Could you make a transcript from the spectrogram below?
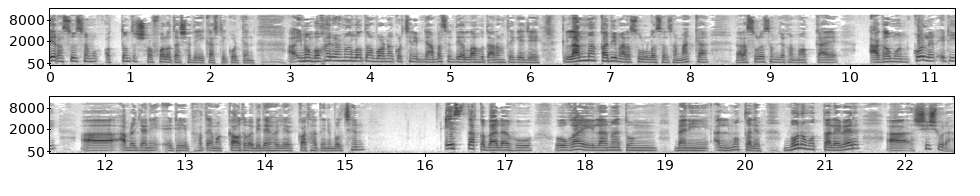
এই রাসুল ইসলাম অত্যন্ত সফলতার সাথে এই কাজটি করতেন। ইমাম বখাই রহমান বর্ণনা করছেন ইবনে আব্বাস রদি আল্লাহ তালাহ থেকে যে, লাম্মা কাদিমা রাসুল্লাহ সাল্লাম মাক্কা রাসুল আসলাম যখন মক্কায় আগমন করলেন, এটি আমরা জানি এটি ফতে মক্কা অথবা বিদায় হজের কথা তিনি বলছেন। শিশুরা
